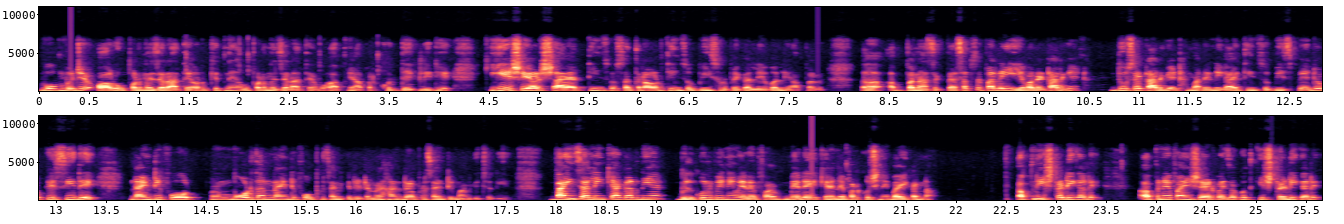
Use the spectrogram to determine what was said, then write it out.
वो मुझे और ऊपर नज़र आते हैं और कितने ऊपर नज़र आते हैं वो आप यहाँ पर खुद देख लीजिए कि ये शेयर शायद 317 और 320 रुपए का लेवल यहाँ पर अब बना सकता है। सबसे पहले ये वाले टारगेट, दूसरे टारगेट हमारे निगाह 320 पे जो कि सीधे 94 मोर देन 94 परसेंट के रिटर्न है 100 परसेंट ही मान के चलिए। बाइंग सेलिंग क्या करनी है? बिल्कुल भी नहीं, मेरे मेरे कहने पर कुछ नहीं बाई करना। अपनी स्टडी करे, अपने फाइन शेयर एडवाइजर खुद की स्टडी करे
